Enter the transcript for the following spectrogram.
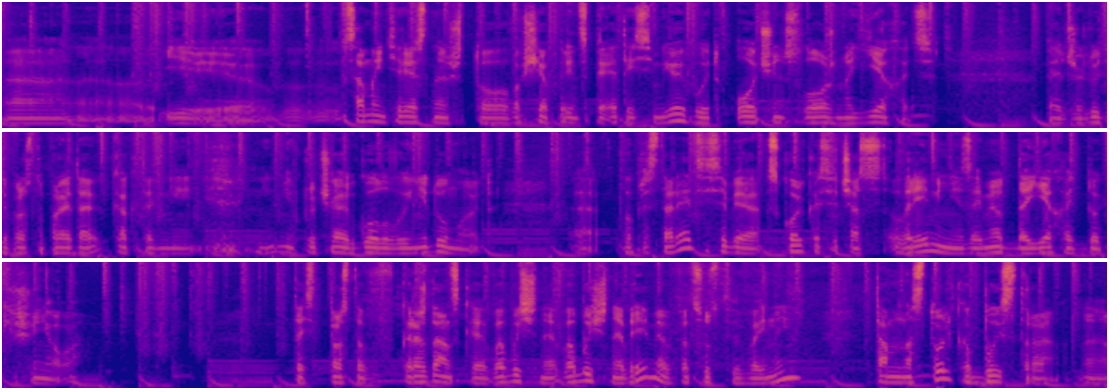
Э, И э, самое интересное, что вообще, в принципе, этой семьей будет очень сложно ехать. Опять же, люди просто про это как-то не, не, включают голову и не думают. Э, Вы представляете себе, сколько сейчас времени займет доехать до Кишинева? То есть просто в гражданское, в обычное, в обычное время, в отсутствие войны, там настолько быстро э,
